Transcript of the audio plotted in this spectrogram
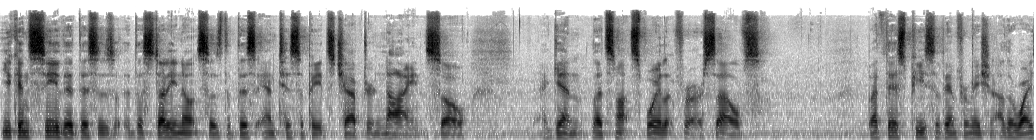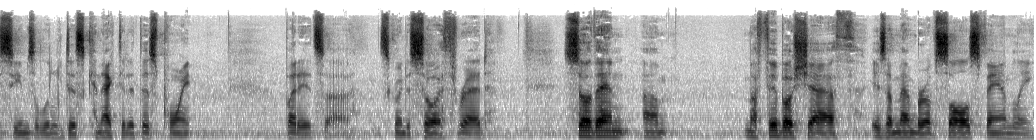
you can see that this is, the study note says that this anticipates chapter 9. So, again, let's not spoil it for ourselves. But this piece of information otherwise seems a little disconnected at this point, but it's. Uh, it's going to sew a thread. So then, um, Mephibosheth is a member of Saul's family.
